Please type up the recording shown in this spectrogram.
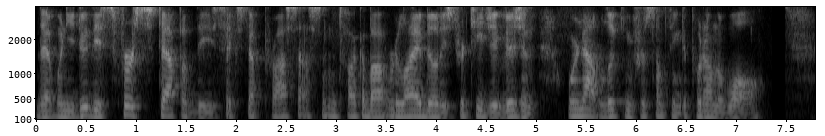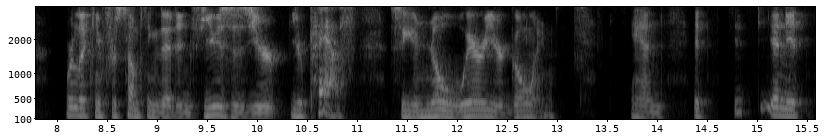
that when you do this first step of the six step process and talk about reliability, strategic vision, we're not looking for something to put on the wall. We're looking for something that infuses your, your path so you know where you're going. And it, it and it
